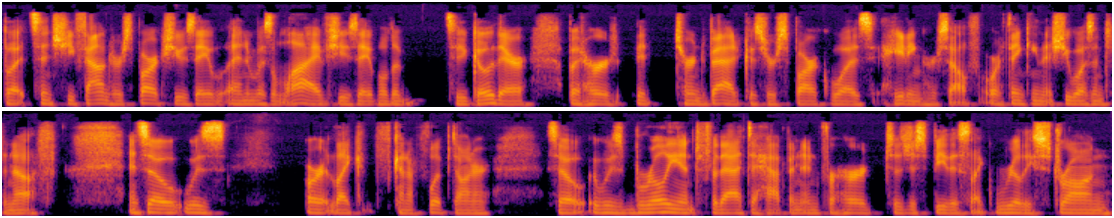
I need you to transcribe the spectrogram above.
but since she found her spark, she was able and was alive. She was able to to go there. But her it turned bad because her spark was hating herself or thinking that she wasn't enough, and so it was, or it like kind of flipped on her. So it was brilliant for that to happen and for her to just be this like really strong,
